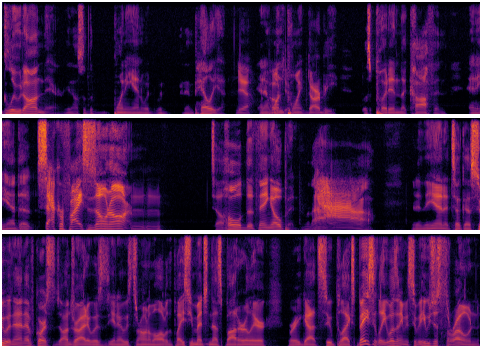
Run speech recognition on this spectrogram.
glued on there, you know, so the pointy end would, would impale you. Yeah. And at one you. point, Darby was put in the coffin and he had to sacrifice his own arm Mm-hmm. to hold the thing open. Ah! And in the end, it took a suit. And of course, Andrade was, you know, he was throwing him all over the place. You mentioned that spot earlier where he got suplex. Basically, he wasn't even super. He was just thrown,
